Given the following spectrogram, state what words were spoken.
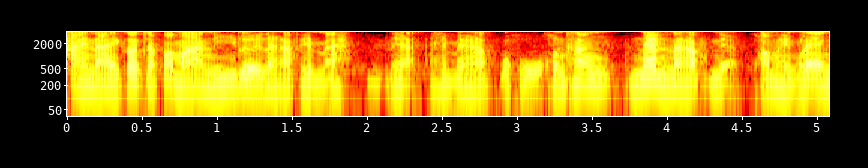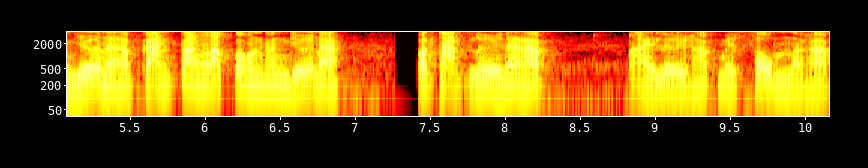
ภายในก็จะประมาณนี้เลยนะครับ เห็นไหมเนี่ยเห็นไหมครับโอ้โหค่อนข้างแน่นนะครับเนี่ยความแข็งแรงเยอะนะครับ การตั้งรับก็ค่อนข้างเยอะนะ ก็จัดเลยนะครับ ไปเลยครับเม็ดส้มนะครับ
